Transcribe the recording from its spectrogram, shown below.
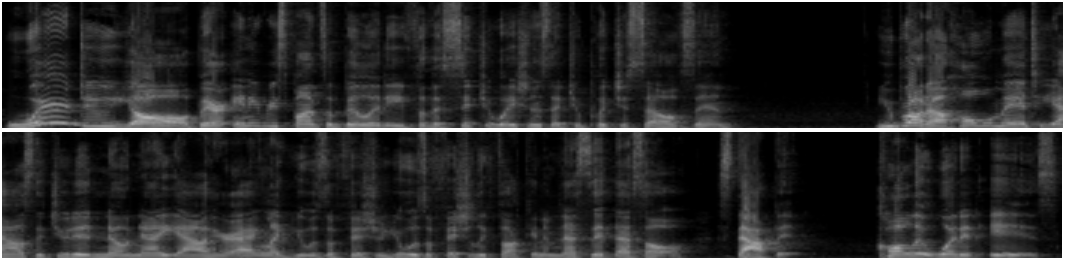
Where do y'all bear any responsibility for the situations that you put yourselves in? You brought a whole man to your house that you didn't know. Now you out here acting like you was official. You was officially fucking him. That's it. That's all. Stop it. Call it what it is.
